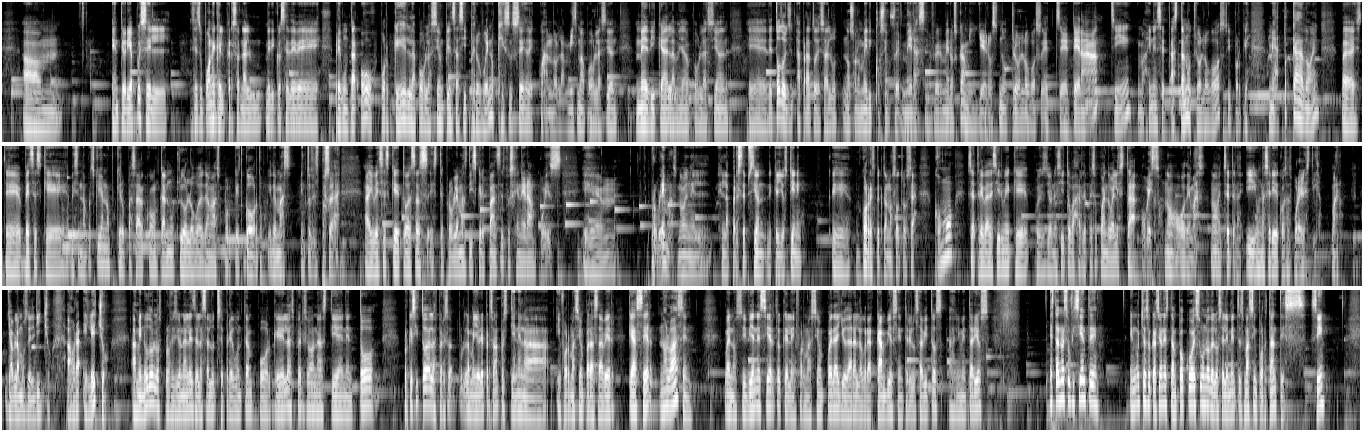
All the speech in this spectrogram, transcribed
en teoría, pues el, se supone que el personal médico se debe preguntar, oh, ¿por qué la población piensa así? Pero bueno, ¿qué sucede cuando la misma población médica, la misma población eh, de todo el aparato de salud, no solo médicos, enfermeras, enfermeros, camilleros, nutriólogos, etcétera, ¿sí? Imagínense, hasta nutriólogos, ¿sí? Porque me ha tocado, ¿eh? Este, veces que dicen, no, pues que yo no quiero pasar con tal nutriólogo y demás porque es gordo y demás. Entonces, pues ah, hay veces que todas esas este, problemas, discrepancias, pues generan pues em, problemas, ¿no? En, el, en la percepción de que ellos tienen eh, con respecto a nosotros. O sea, ¿cómo se atreve a decirme que pues yo necesito bajar de peso cuando él está obeso, ¿no? O demás, ¿no? Etcétera. Y una serie de cosas por el estilo. Bueno, ya hablamos del dicho. Ahora el hecho. A menudo los profesionales de la salud se preguntan por qué las personas tienen todo... Porque si todas las personas, la mayoría de personas pues tienen la información para saber qué hacer, no lo hacen. Bueno, si bien es cierto que la información puede ayudar a lograr cambios entre los hábitos alimentarios, esta no es suficiente. En muchas ocasiones tampoco es uno de los elementos más importantes, ¿sí?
